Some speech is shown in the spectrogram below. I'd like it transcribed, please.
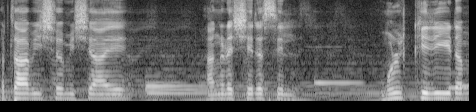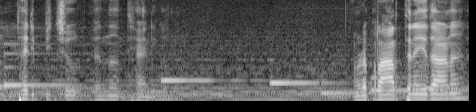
കർത്താവിശ്വമിശായെ അങ്ങയുടെ ശിരസിൽ മുൾക്കിരീടം ധരിപ്പിച്ചു എന്ന് ധ്യാനിക്കുന്നു. നമ്മുടെ പ്രാർത്ഥന ഇതാണ്.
